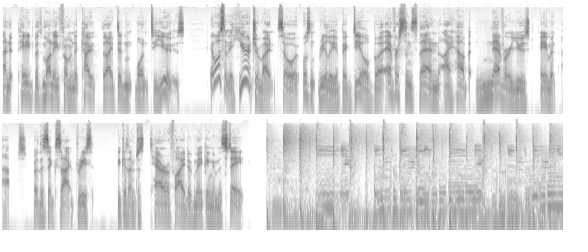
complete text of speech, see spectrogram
and it paid with money from an account that I didn't want to use. It wasn't a huge amount, so it wasn't really a big deal. But ever since then, I have never used payment apps for this exact reason because I'm just terrified of making a mistake. Thank you.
